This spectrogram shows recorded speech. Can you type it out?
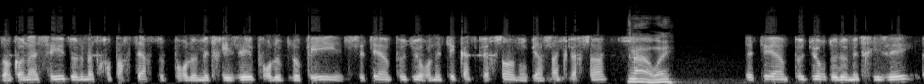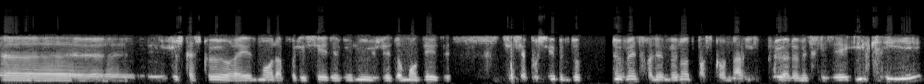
Donc on a essayé de le mettre par terre pour le maîtriser, pour le bloquer. C'était un peu dur. On était quatre personnes ou bien cinq personnes. Ah oui. C'était un peu dur de le maîtriser. Euh, jusqu'à ce que réellement la police est venue. Je lui ai demandé si c'est possible de, de, mettre les menottes parce qu'on n'arrive plus à le maîtriser. Il criait.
